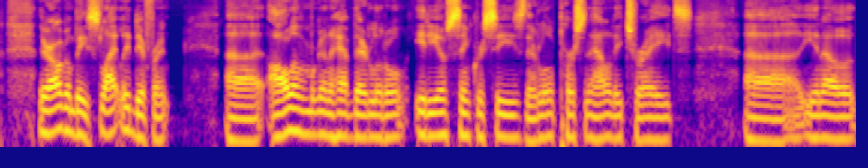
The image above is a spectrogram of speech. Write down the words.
They're all going to be slightly different. Uh, all of them are going to have their little idiosyncrasies, their little personality traits. Uh, you know,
